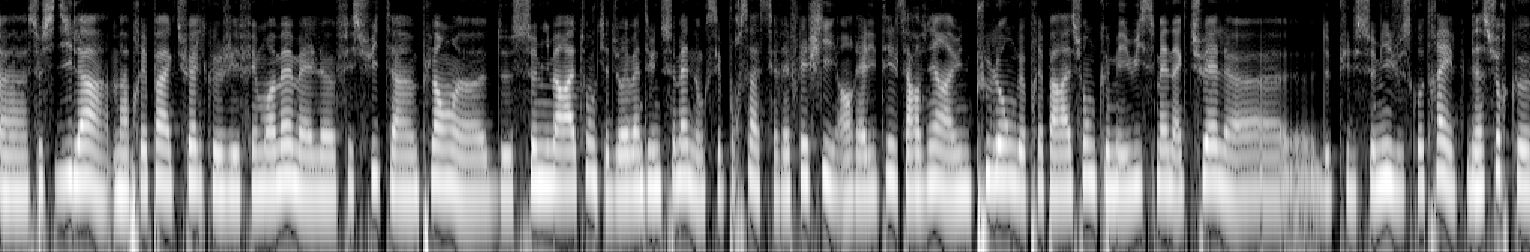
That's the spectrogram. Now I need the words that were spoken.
Euh, ceci dit, là, ma prépa actuelle que j'ai fait moi-même, elle fait suite à un plan euh, de semi-marathon qui a duré 21 semaines, donc c'est pour ça, c'est réfléchi. En réalité, ça revient à une plus longue préparation que mes 8 semaines actuelles euh, depuis le semi jusqu'au trail. Bien sûr que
